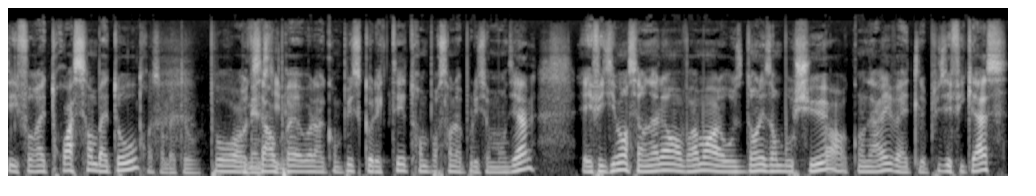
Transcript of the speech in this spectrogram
Il faudrait 300 bateaux, 300 bateaux. pour voilà, qu'on puisse collecter 30% de la pollution mondiale. Et effectivement, c'est en allant vraiment dans les embouchures qu'on arrive à être le plus efficace.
